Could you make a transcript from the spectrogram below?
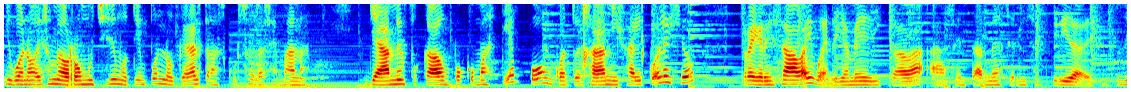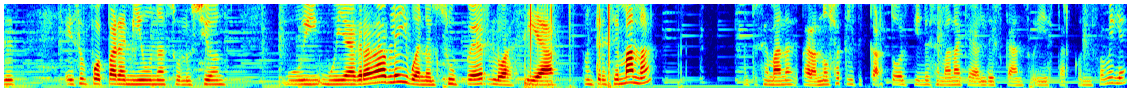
y bueno, eso me ahorró muchísimo tiempo en lo que era el transcurso de la semana ya me enfocaba un poco más tiempo. En cuanto dejaba a mi hija al colegio, regresaba y bueno, ya me dedicaba a sentarme a hacer mis actividades. Entonces, eso fue para mí una solución muy, muy agradable y bueno, el súper lo hacía entre semana, entre semana, para no sacrificar todo el fin de semana que era el descanso y estar con mi familia.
